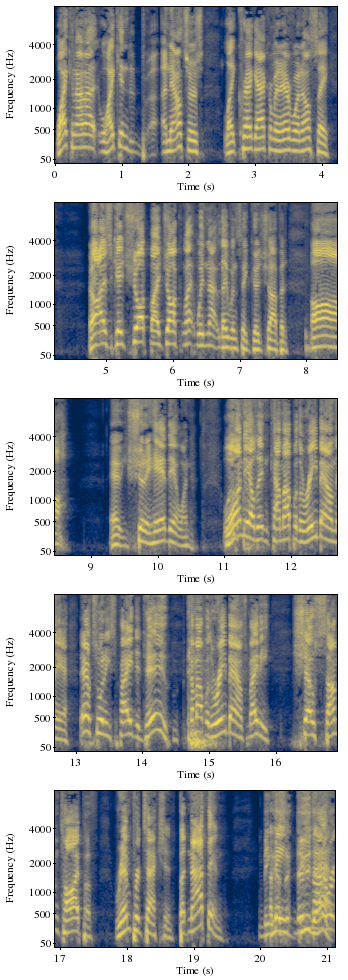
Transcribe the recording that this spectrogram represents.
Why can I not? Why can announcers like Craig Ackerman and everyone else say, "Oh, it's a good shot by Jock"? Would not they wouldn't say good shot, but oh, eh, he should have had that one. Wandale didn't come up with a rebound there. That's what he's paid to do. Come up with rebounds, maybe show some type of rim protection, but nothing. Because mean, there's not. A re-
